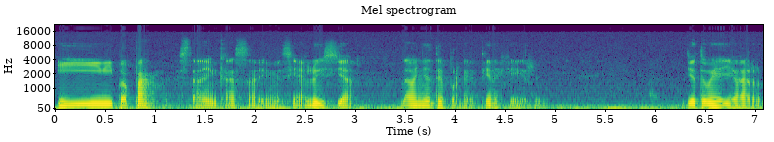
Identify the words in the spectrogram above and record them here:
Y mi papá estaba en casa y me decía, Luis, ya, da bañate porque tienes que ir. Yo te voy a llevar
